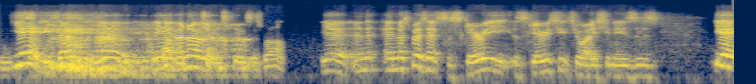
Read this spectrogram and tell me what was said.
And Yeah, would- exactly. Yeah, yeah, I know. Change things as well. Yeah, and and I suppose that's the scary the scary situation is is yeah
